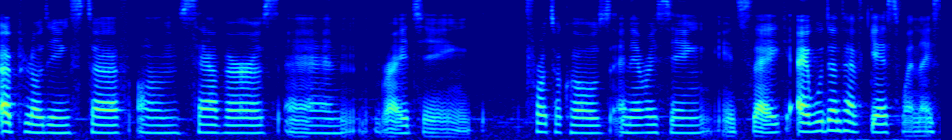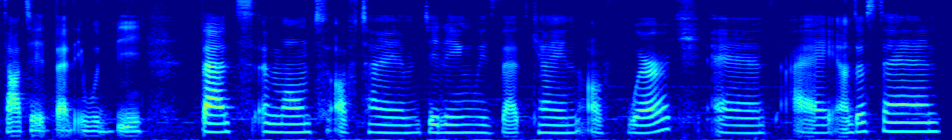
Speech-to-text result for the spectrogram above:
uploading stuff on servers and writing protocols and everything. It's like I wouldn't have guessed when I started that it would be that amount of time dealing with that kind of work. And I understand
